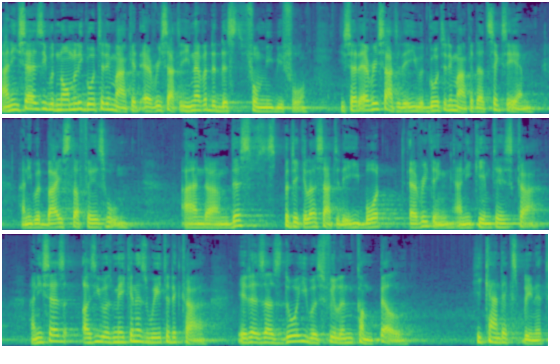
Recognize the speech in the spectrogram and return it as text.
And he says he would normally go to the market every Saturday. He never did this for me before. He said every Saturday he would go to the market at 6 a.m. and he would buy stuff for his home. And um, this particular Saturday, he bought everything and he came to his car. And he says, as he was making his way to the car, it is as though he was feeling compelled. He can't explain it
